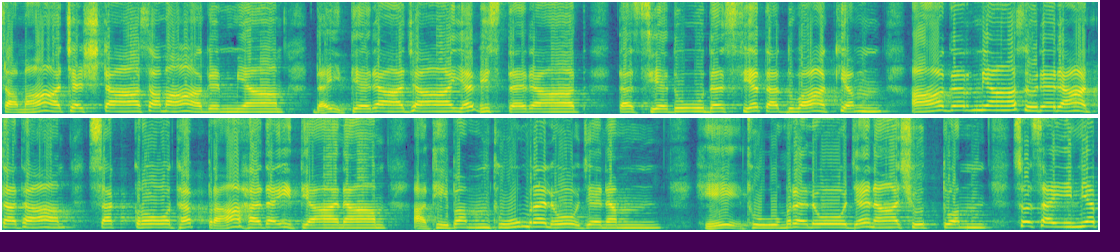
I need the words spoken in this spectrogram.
സമാചഷ്ടാ സമാഗമ്യാം ദൈത്യരാജായ വിസ്തരാത് തസ്യ ദൂതസ്യ തദ്വാക്യം ആകർണ്യാസുരരാട് തഥാ സക്രോധപ്രാഹ ദൈത്യാനാം അധിപം ധൂമ്രലോചനം. ഹേ ധൂമ്രലോചനാശുത്വം സ്വസൈന്യപരിവാരിതാം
